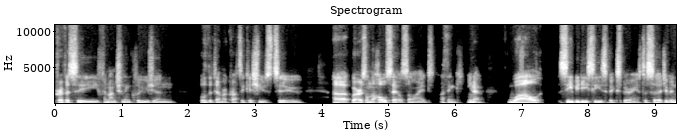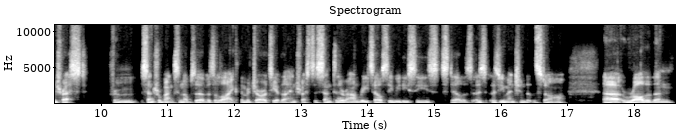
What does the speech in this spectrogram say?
privacy, financial inclusion, other democratic issues too. Uh, whereas on the wholesale side, I think, you know, while CBDCs have experienced a surge of interest from central banks and observers alike, the majority of that interest is centered around retail CBDCs still, as, as, as you mentioned at the start, uh, rather than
